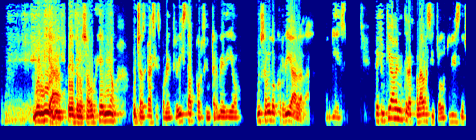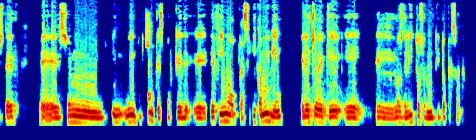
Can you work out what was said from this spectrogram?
Buen día, Pedro Saugenio. Muchas gracias por la entrevista, por su intermedio. Un saludo cordial a la audiencia. Definitivamente las palabras introductorias de usted eh, son muy importantes porque eh, define o clasifica muy bien el hecho de que eh, los delitos son un tito persona,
